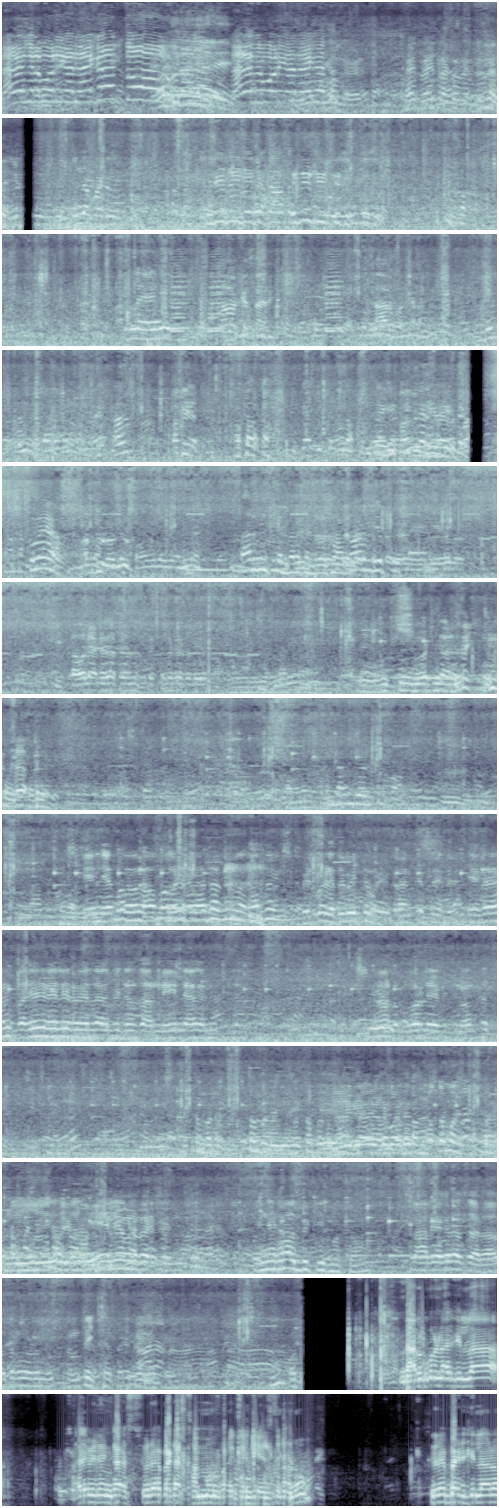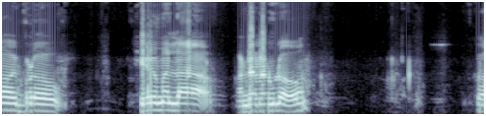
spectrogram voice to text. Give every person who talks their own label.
Speaker 1: నరేంద్ర మోడీ గారి నాయకత్వం నరేంద్ర మోడీ గారి నాయకత్వం
Speaker 2: ఓకే సార్ సార్ పక్కన
Speaker 3: సార్ తీసుకెళ్తారు
Speaker 2: సార్ చెప్పు పెట్టినావు ఎకరానికి ఎంత అయింది?
Speaker 3: ఎకరానికి పదిహేను వేలు ఇరవై వేలు దాకా పెట్టాం సార్. నీళ్ళు లేకని నాలుగు బోర్లు వేపించినాం.
Speaker 2: ఎన్ని ఎకరాలు
Speaker 4: బిట్టింది మొత్తం?
Speaker 3: నాలుగు ఎకరాలు సార్ అంత ఇచ్చారు
Speaker 5: నల్గొండ జిల్లా అదేవిధంగా సూర్యాపేట ఖమ్మం కూడా ఇక్కడికి వెళ్తున్నాను. సూర్యాపేట జిల్లాలో ఇప్పుడు శివమల్ల మండలంలో ఒక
